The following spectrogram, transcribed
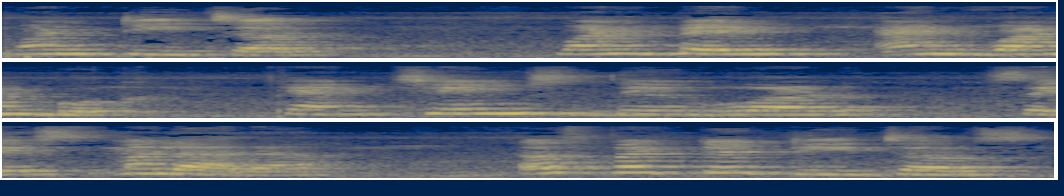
one teacher, one pen and one book can change the world says Malala. Respected teachers,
